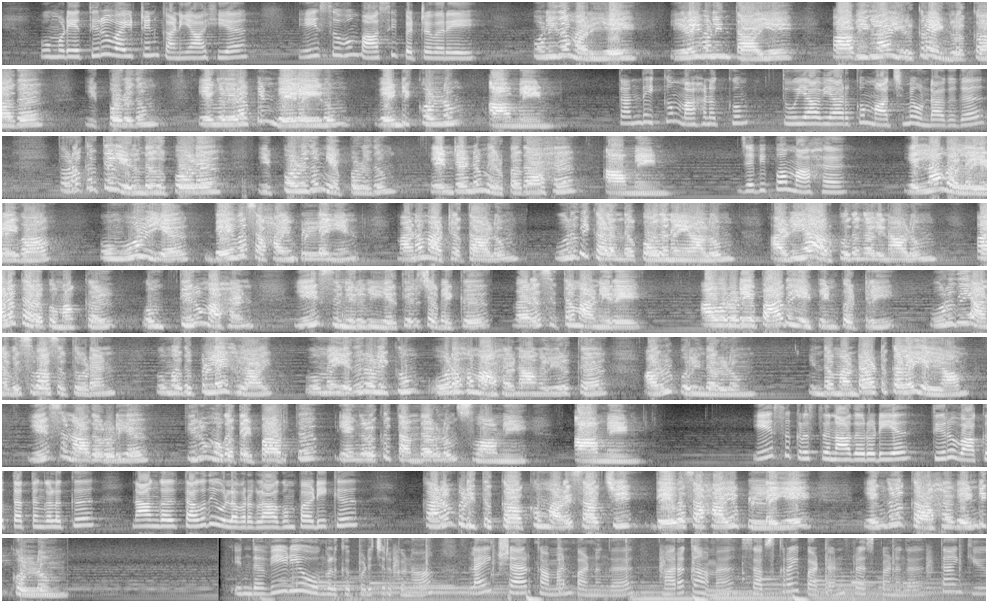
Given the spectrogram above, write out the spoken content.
உம்முடைய திருவயிற்றின் கனியாகிய இயேசுவும் ஆசி பெற்றவரே. புனித மரியே இறைவனின் தாயே பாவிகளாய் இருக்கிற எங்களுக்காக இப்பொழுதும் எங்கள் இறப்பின் வேலையிலும் வேண்டிக் கொள்ளும் ஆமேன். தந்தைக்கும் மகனுக்கும் தூயாவியாருக்கும் மாட்சிமை உண்டாகுக. தொடக்கத்தில் இருந்தது போல இப்பொழுதும் எப்பொழுதும் என்றென்றும் இருப்பதாக. ஆமேன். ஜெபிப்போமாக. எல்லாம் வல்ல இறைவா உம் ஊழியர் தேவ சகாயம் பிள்ளையின் மனமாற்றத்தாலும் உறுதி கலந்த போதனையாலும் அழியா அற்புதங்களினாலும் பல தரப்பு மக்கள் உம் திருமகன் இயேசு நிறுவிய திருச்சபைக்கு வர சித்தமானீரே. அவருடைய பாதையை பின்பற்றி உறுதியான விசுவாசத்துடன் உமது பிள்ளைகளாய் உம்மை எதிரொலிக்கும் ஊடகமாக நாங்கள் இருக்க அருள் புரிந்தருளும். இந்த மன்றாட்டுக்களை எல்லாம் இயேசுநாதருடைய திருமுகத்தை பார்த்து எங்களுக்கு தந்தருளும் சுவாமி. ஆமேன். இயேசு கிறிஸ்துநாதருடைய திரு வாக்கு தத்தங்களுக்கு நாங்கள் தகுதி உள்ளவர்களாகும் படிக்கு கரம் பிடித்து காக்கும் மறைசாட்சி தேவசகாய பிள்ளையே எங்களுக்காக வேண்டிக் கொள்ளும். இந்த வீடியோ உங்களுக்கு பிடிச்சிருக்குன்னா லைக் ஷேர் கமெண்ட் பண்ணுங்க. மறக்காம சப்ஸ்கிரைப் பட்டன் ப்ரெஸ் பண்ணுங்க. Thank you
